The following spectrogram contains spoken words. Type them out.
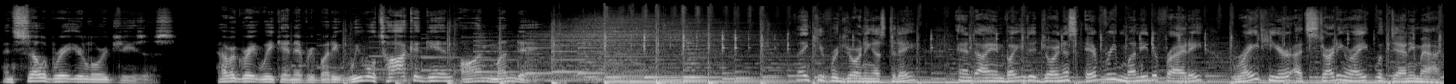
and celebrate your Lord Jesus. Have a great weekend, everybody. We will talk again on Monday. Thank you for joining us today, and I invite you to join us every Monday to Friday right here at Starting Right with Danny Mack.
